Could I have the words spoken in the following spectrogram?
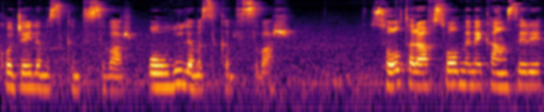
kocayla mı sıkıntısı var, oğluyla mı sıkıntısı var? Sol taraf sol meme kanseri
